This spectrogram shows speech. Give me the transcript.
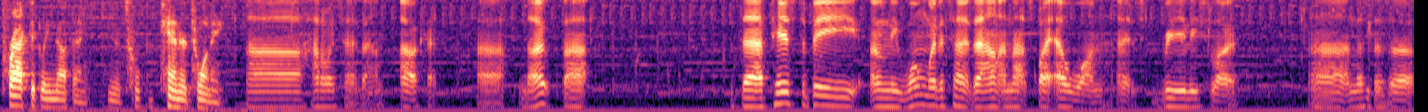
practically nothing, you know, tw- ten or twenty. Uh, how do I turn it down? Oh, okay. Uh, no, that. There appears to be only one way to turn it down, and that's by L1, and it's really slow. Uh, unless there's a.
